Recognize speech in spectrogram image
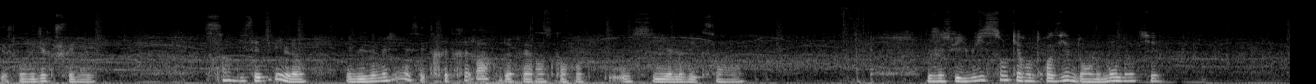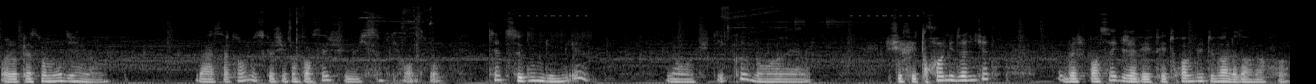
je peux vous dire que je fais mieux. 117 000 Et vous imaginez, c'est très très rare de faire un score aussi élevé que ça. Hein. Je suis 843ème dans le monde entier. le classement mondial. Hein. Bah ça compte parce que j'ai pas forcé, je suis 843. 4 secondes de mieux Non, tu déconnes, euh, J'ai fait 3 minutes 24 Ben, je pensais que j'avais fait 3 minutes 20 la dernière fois.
